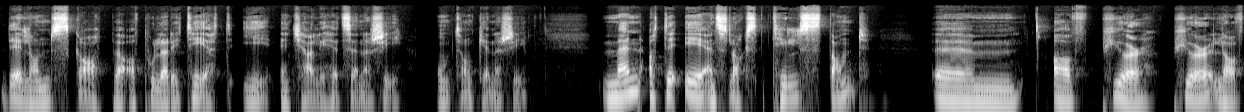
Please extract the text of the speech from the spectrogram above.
det landskapet av polaritet i en kjærlighetsenergi, omtankeenergi. Men at det er en slags tilstand um, av pure, pure love,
